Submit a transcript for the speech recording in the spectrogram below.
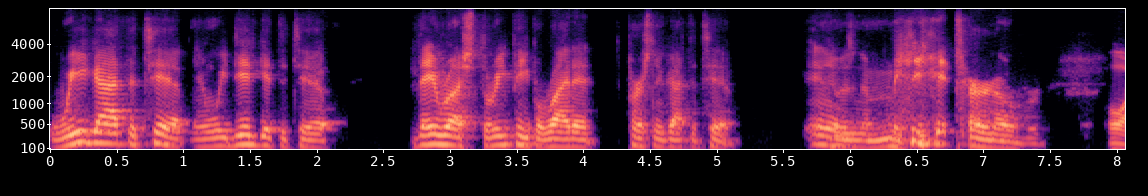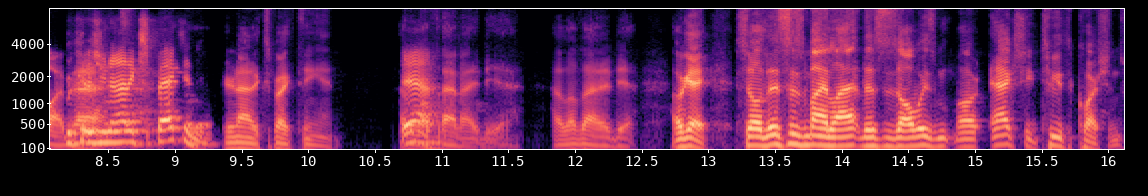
we got the tip and we did get the tip, they rushed three people right at the person who got the tip. And it was an immediate turnover Oh, I because you're not expecting it. you're not expecting it. I Yeah. love that idea. I love that idea. Okay, so this is my last. This is always actually two questions.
